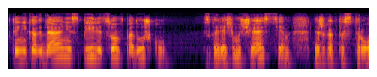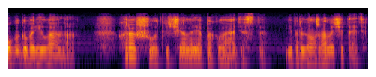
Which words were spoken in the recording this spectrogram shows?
Ты никогда не спи лицом в подушку с горячим участием, даже как-то строго говорила она. Хорошо, отвечала я покладисто и продолжала читать.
